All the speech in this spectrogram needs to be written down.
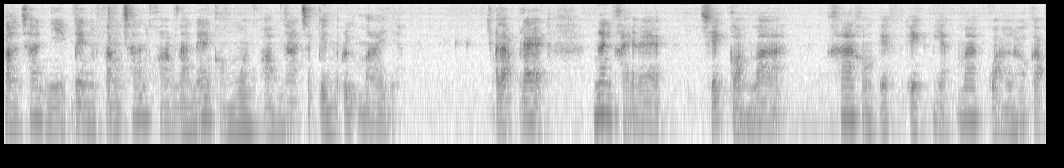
ฟังก์ชันนี้เป็นฟังก์ชันความหนาแน่นของมวลความน่าจะเป็นหรือไม่ อันดับแรกเงื่อนไขแรกเช็คก่อนว่าค่าของ f(x) เนี่ยมากกว่าหรือเท่ากับ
